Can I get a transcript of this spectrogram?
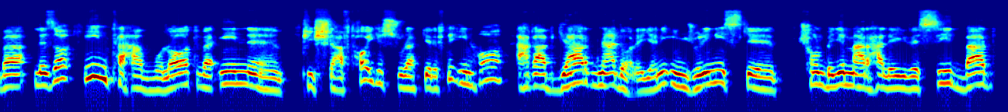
و لذا این تحولات و این پیشرفت هایی که صورت گرفته اینها عقبگرد نداره. یعنی اینجوری نیست که چون به یه مرحله رسید بعد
